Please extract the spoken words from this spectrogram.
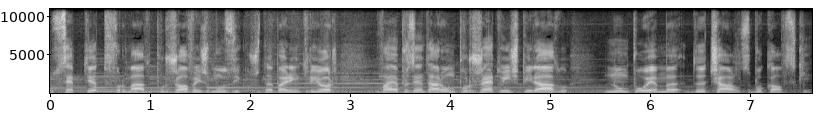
O septeto, formado por jovens músicos da Beira Interior, vai apresentar um projeto inspirado num poema de Charles Bukowski.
